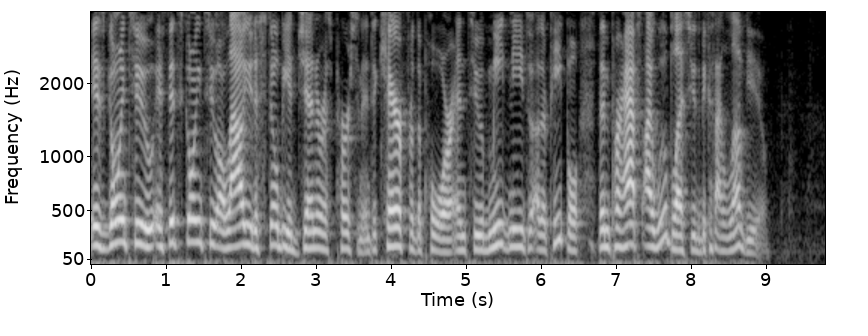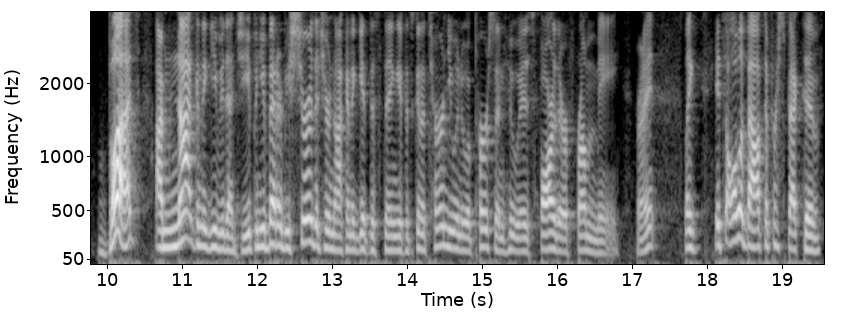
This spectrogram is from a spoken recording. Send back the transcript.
is going to, if it's going to allow you to still be a generous person and to care for the poor and to meet needs of other people, then perhaps I will bless you because I love you. But I'm not going to give you that Jeep, and you better be sure that you're not going to get this thing if it's going to turn you into a person who is farther from me, right? Like, it's all about the perspective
